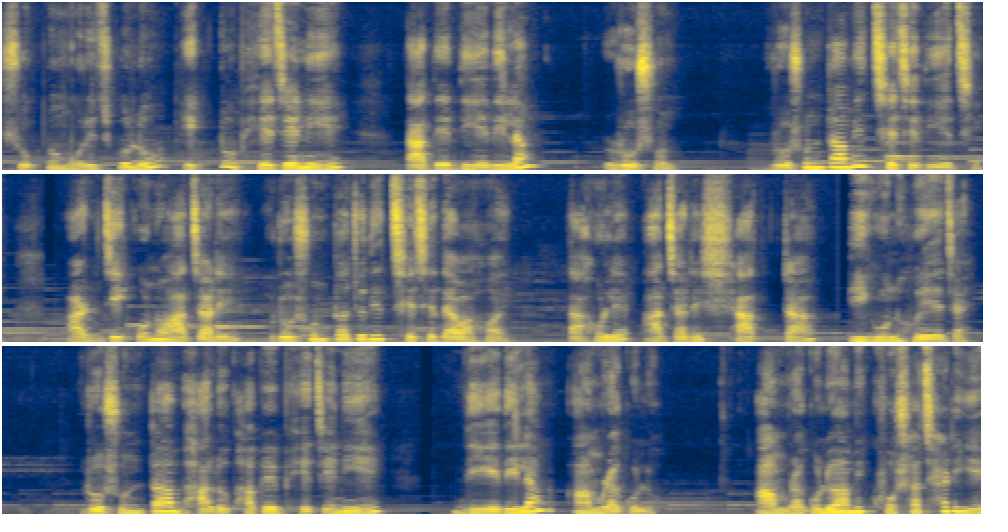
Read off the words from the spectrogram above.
শুকনো মরিচগুলো একটু ভেজে নিয়ে তাতে দিয়ে দিলাম রসুন। রসুনটা আমি ছেঁচে দিয়েছি। আর যে কোনো আচারে রসুনটা যদি ছেঁচে দেওয়া হয়, তাহলে আচারের স্বাদটা দ্বিগুণ হয়ে যায়। রসুনটা ভালোভাবে ভেজে নিয়ে দিয়ে দিলাম আমড়াগুলো। আমড়াগুলো আমি খোসা ছাড়িয়ে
